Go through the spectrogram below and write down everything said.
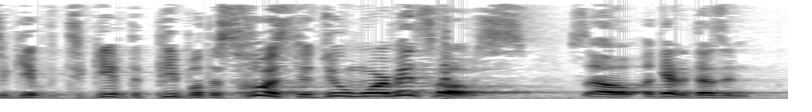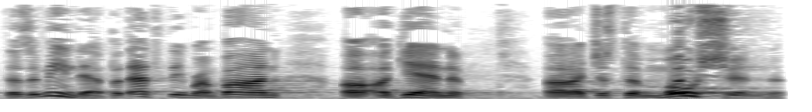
to give to give the people the schus to do more mitzvos. So again, it doesn't doesn't mean that, but that's the Ramban uh, again, uh, just emotion,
